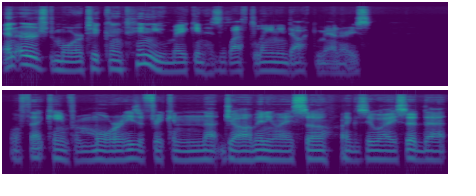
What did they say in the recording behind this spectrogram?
and urged Moore to continue making his left leaning documentaries. Well, if that came from Moore, he's a freaking nut job anyway, so I can see why he said that.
